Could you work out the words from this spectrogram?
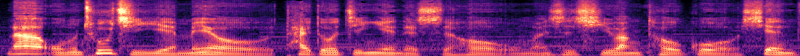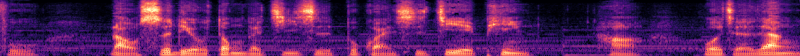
那我们初期也没有太多经验的时候，我们是希望透过县府老师流动的机制，不管是借聘哈，或者让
